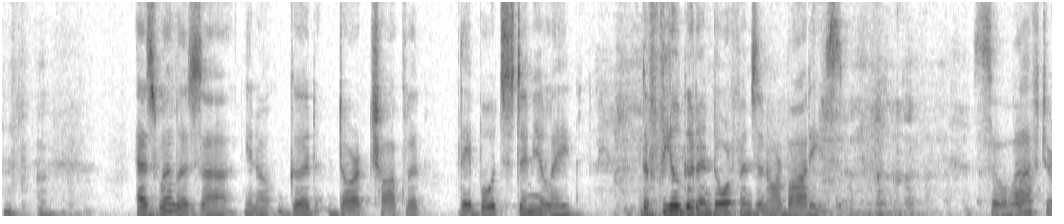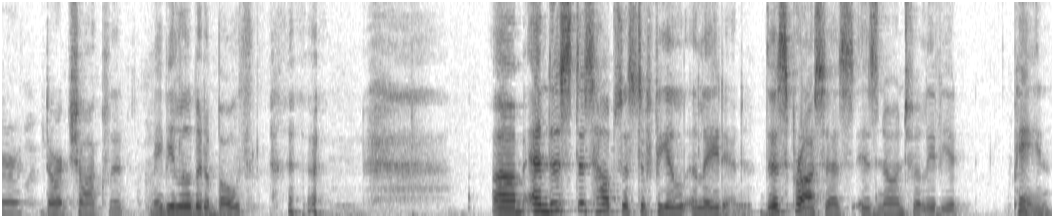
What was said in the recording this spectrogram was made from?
as well as, uh, you know, good dark chocolate. They both stimulate the feel good endorphins in our bodies. So, laughter, dark chocolate, maybe a little bit of both. um, and this, this helps us to feel elated. This process is known to alleviate pain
